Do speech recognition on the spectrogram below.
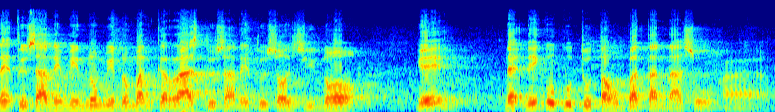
nek dosane minum minuman keras dosane dosa zina. Nggih. Nek niku kudu taubatan nasuha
